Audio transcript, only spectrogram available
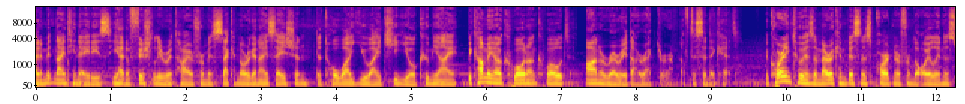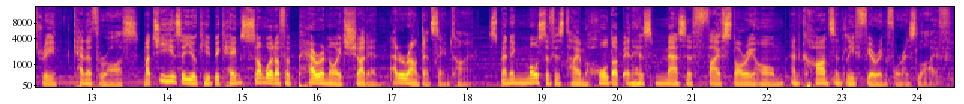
By the mid 1980s, he had officially retired from his second organization, the Towa Ui Chigyo Kumiai, becoming a quote unquote honorary director of the syndicate. According to his American business partner from the oil industry, Kenneth Ross, Machi Hisayuki became somewhat of a paranoid shut in at around that same time, spending most of his time holed up in his massive five story home and constantly fearing for his life.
